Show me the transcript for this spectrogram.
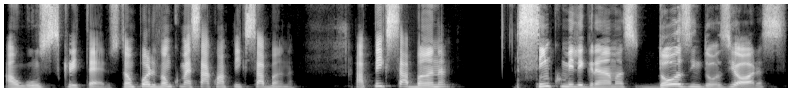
alguns critérios. Então, por, vamos começar com a Pixabana. A Pixabana, 5 miligramas, 12 em 12 horas.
